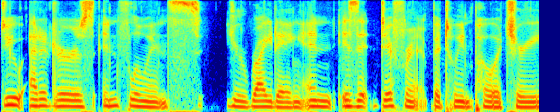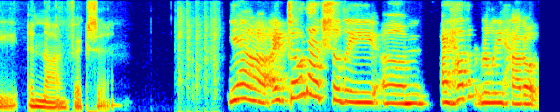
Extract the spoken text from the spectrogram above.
do editors influence your writing and is it different between poetry and nonfiction? Yeah i don't actually um, i haven't really had a,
